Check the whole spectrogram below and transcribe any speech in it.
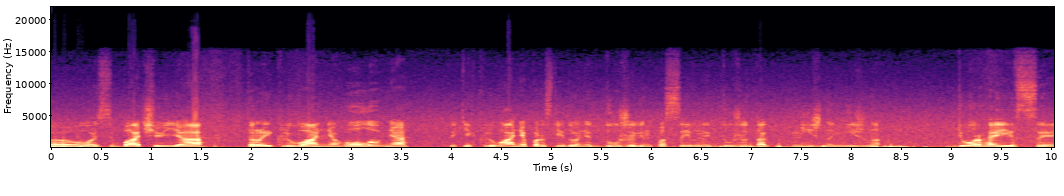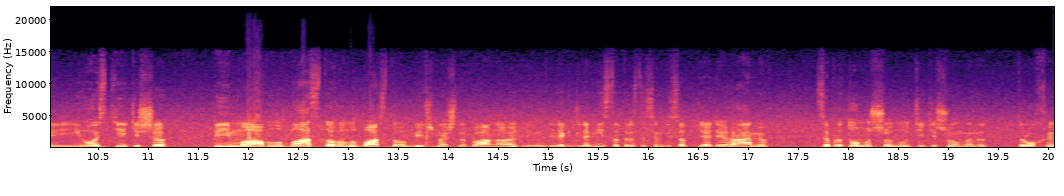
Е, Ось бачив я три клювання головня. Таких клювання, переслідування, дуже він пасивний, дуже так ніжно-ніжно дьоргає і все. І ось тільки що піймав лобастого, лобастого більш-менш непоганого для, для міста 375 грамів. Це при тому, що ну тільки що у мене трохи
